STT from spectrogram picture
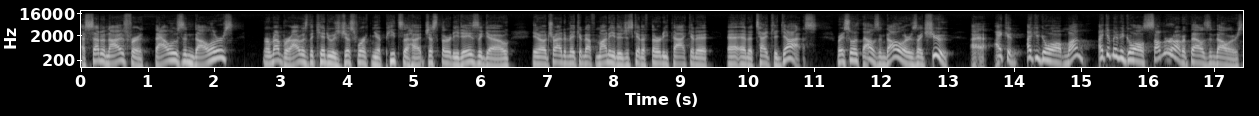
a set of knives for a thousand dollars. Remember, I was the kid who was just working at Pizza Hut just 30 days ago, you know, trying to make enough money to just get a 30 pack and a and a tank of gas. Right. So a thousand dollars, like shoot, I, I could I could go all month. I could maybe go all summer on a thousand dollars.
